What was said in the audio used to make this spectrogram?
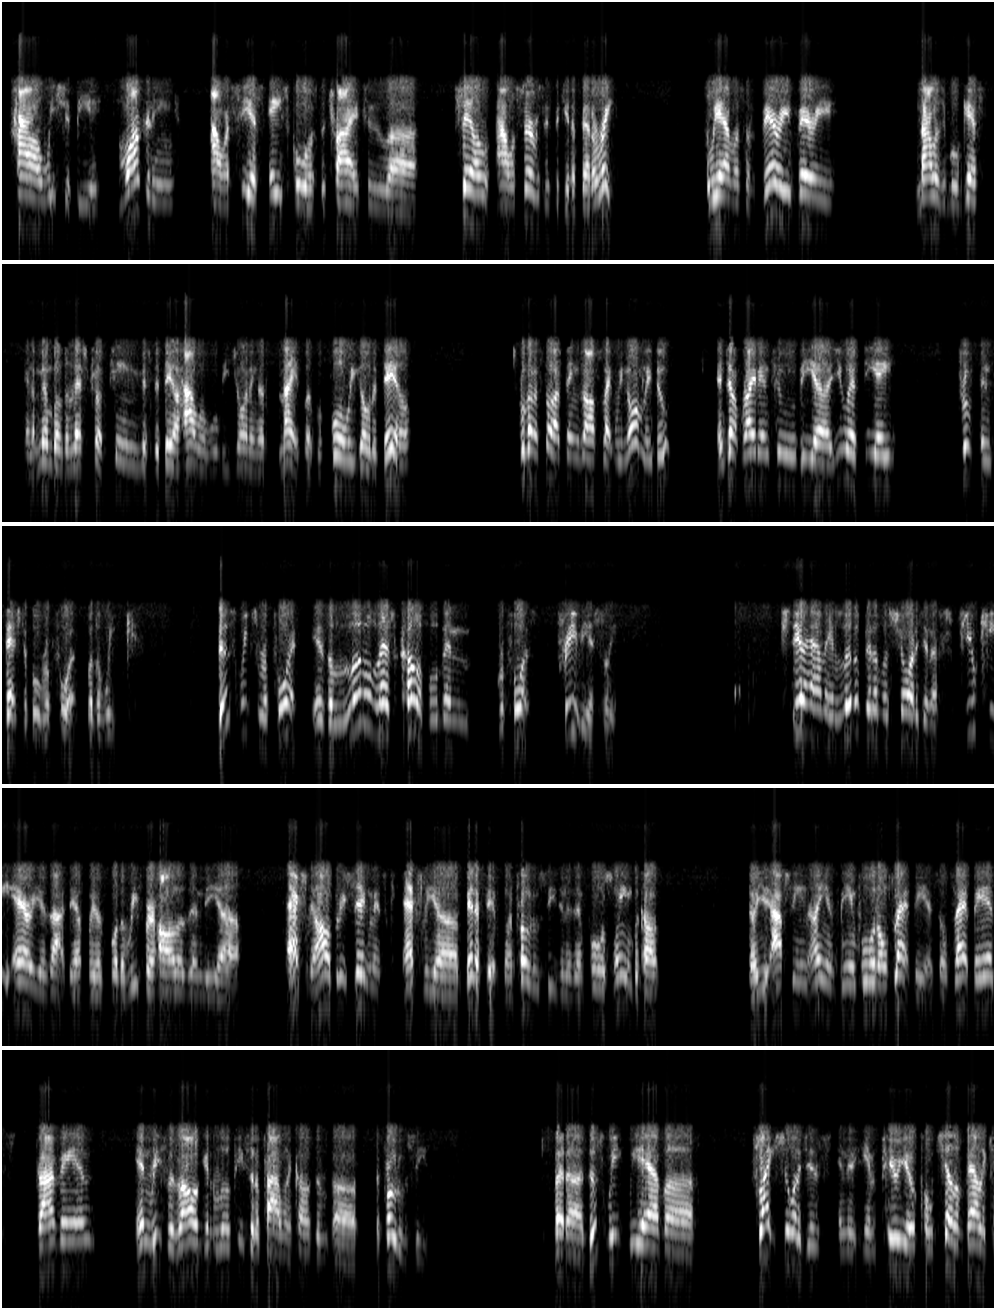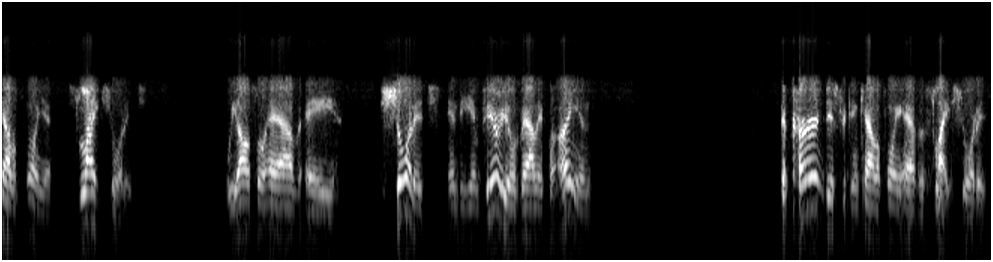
how we should be marketing our CSA scores to try to uh, sell our services to get a better rate. So we have a, some very, very knowledgeable guest and a member of the Let's Truck team, Mr. Dale Howard, will be joining us tonight. But before we go to Dale, we're going to start things off like we normally do and jump right into the uh, USDA fruit and vegetable report for the week. This week's report is a little less colorful than reports previously. Still have a little bit of a shortage in a few key areas out there for for the reefer haulers and the uh, actually all three segments actually uh, benefit when produce season is in full swing because so you, I've seen onions being pulled on flatbeds. So flatbeds, dry vans, and reefers all get a little piece of the pie when it comes to uh, the produce season. But uh, this week we have uh, slight shortages in the Imperial Coachella Valley, California. Slight shortage. We also have a shortage in the Imperial Valley for onions. The Kern district in California has a slight shortage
